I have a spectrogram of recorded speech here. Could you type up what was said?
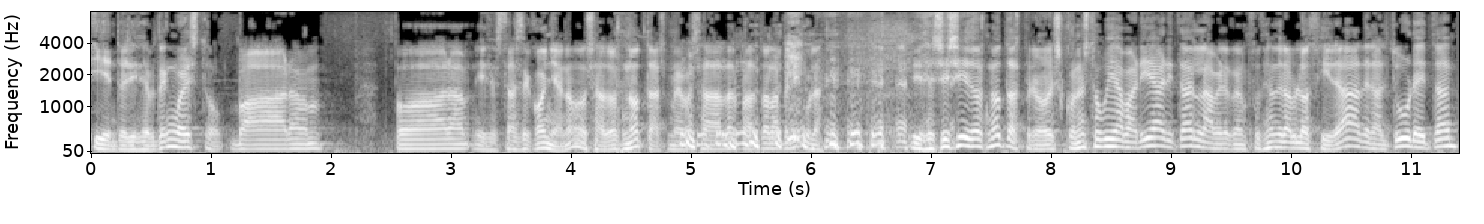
y entonces dice, tengo esto. Y dice, estás de coña, ¿no? O sea, dos notas, me vas a dar para toda la película. dice, sí, sí, dos notas, pero es, con esto voy a variar y tal, en función de la velocidad, de la altura y tal.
